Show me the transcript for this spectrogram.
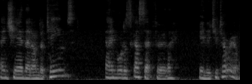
and share that under Teams and we'll discuss that further in the tutorial.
